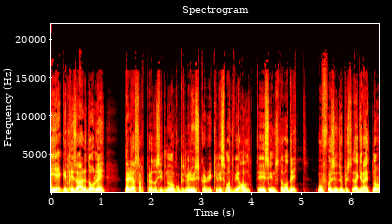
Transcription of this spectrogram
egentlig så er det dårlig. Det er det jeg har sagt, prøvd å si til noen av kompisene mine. Husker du ikke liksom at vi alltid syntes det var dritt? Hvorfor syns du plutselig det er greit nå?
